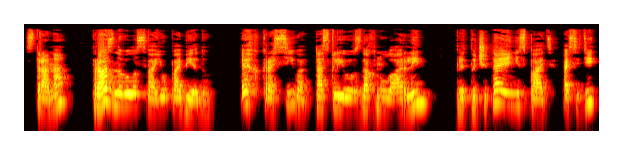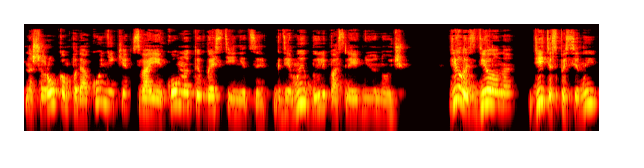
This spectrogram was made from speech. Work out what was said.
Страна праздновала свою победу. Эх, красиво, тоскливо вздохнула Орлин, предпочитая не спать, а сидеть на широком подоконнике своей комнаты в гостинице, где мы были последнюю ночь. Дело сделано, дети спасены,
